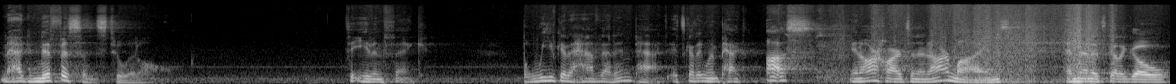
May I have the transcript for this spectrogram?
magnificence to it all to even think. But we've got to have that impact. It's got to impact us in our hearts and in our minds, and then it's got to go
